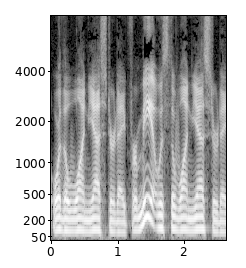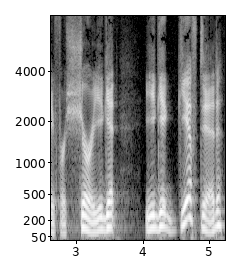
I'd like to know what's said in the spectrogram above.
or the one yesterday. For me, it was the one yesterday for sure. You get you get gifted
